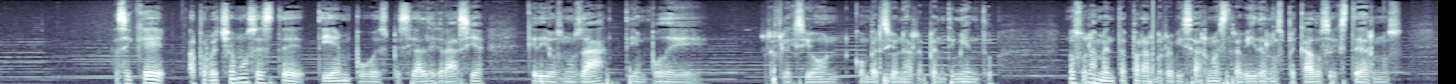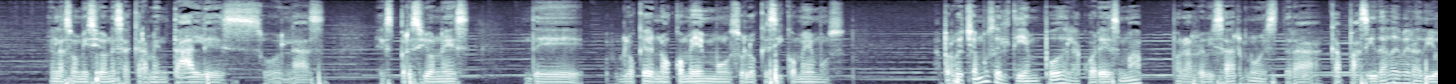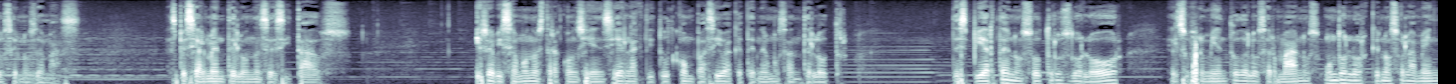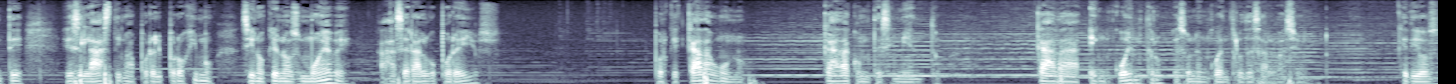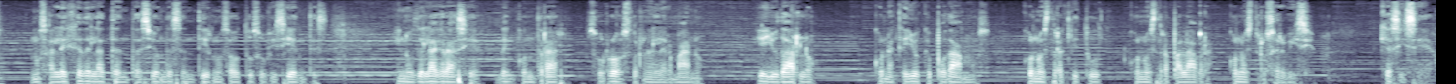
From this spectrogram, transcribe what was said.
Así que aprovechemos este tiempo especial de gracia que Dios nos da, tiempo de reflexión, conversión y arrepentimiento, no solamente para revisar nuestra vida en los pecados externos, en las omisiones sacramentales o en las expresiones de lo que no comemos o lo que sí comemos. Aprovechemos el tiempo de la cuaresma para revisar nuestra capacidad de ver a Dios en los demás, especialmente los necesitados. Y revisemos nuestra conciencia en la actitud compasiva que tenemos ante el otro. Despierta en nosotros dolor, el sufrimiento de los hermanos, un dolor que no solamente es lástima por el prójimo, sino que nos mueve a hacer algo por ellos. Porque cada uno, cada acontecimiento, cada encuentro es un encuentro de salvación. Que Dios nos aleje de la tentación de sentirnos autosuficientes y nos dé la gracia de encontrar su rostro en el hermano y ayudarlo con aquello que podamos, con nuestra actitud, con nuestra palabra, con nuestro servicio. Que así sea.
